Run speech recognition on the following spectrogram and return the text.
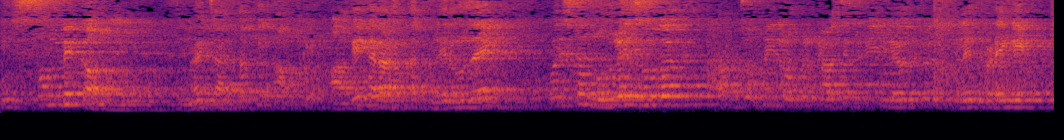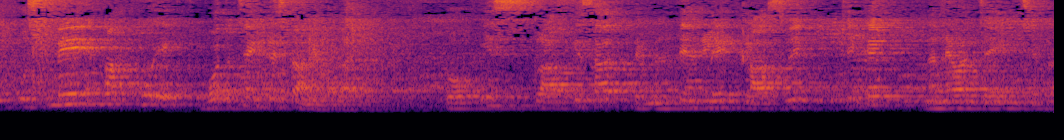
उन सब में काम आएँगे। मैं चाहता हूँ कि आपके आगे का रास्ता क्लियर हो जाए इसका नॉलेज होगा, आप जो अपने लोकल क्लासेस में लेवल पढ़ेंगे, उसमें आपको एक बहुत अच्छा इंटरेस्ट आने वाला है। तो इस क्लास के साथ फिर मिलते हैं अगले क्लास में। ठीक है? धन्यवाद। जय हिंद।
